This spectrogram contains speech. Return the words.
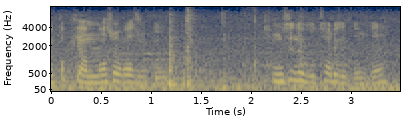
어제 커피 안 마셔가지고 정신을 못 차리겠던데.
